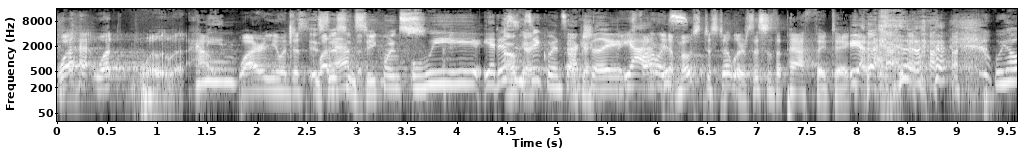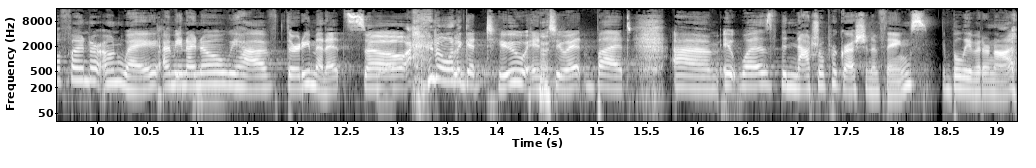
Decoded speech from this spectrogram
What? What? what how, mean- why are you in this? Is what this happened? in sequence? We it is in sequence actually. It's yeah. finally- most distillers, this is the path they take. we all find our own way. I mean, I know we have 30 minutes, so I don't want to get too into it, but um, it was the natural progression of things, believe it or not.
